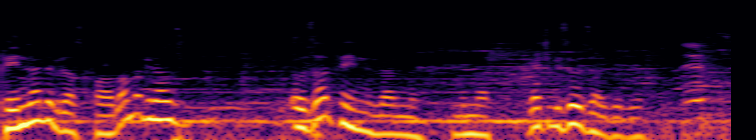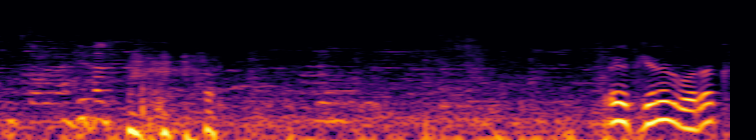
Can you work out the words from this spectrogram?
Peynirler de biraz pahalı ama biraz özel peynirler mi bunlar? Gerçi bize özel geliyor. Evet. Muhtemelen geldi. Evet genel olarak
